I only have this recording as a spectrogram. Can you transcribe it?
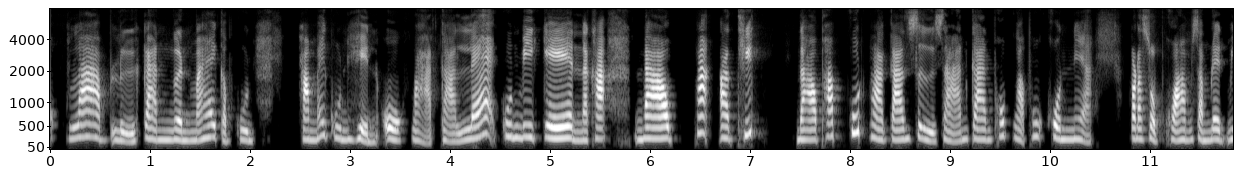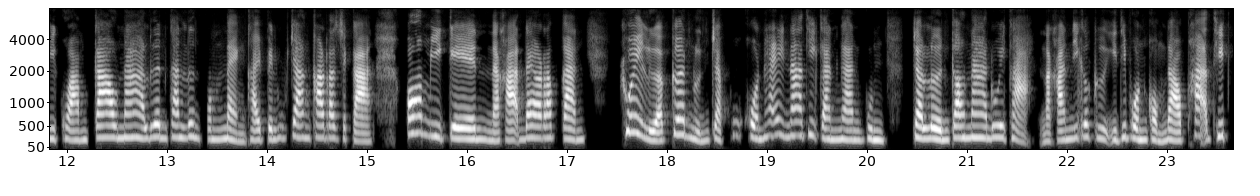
คลาภหรือการเงินมาให้กับคุณทำให้คุณเห็นโอกาสค่ะและคุณมีเกณฑ์นะคะ ดาวพระอาทิตย์ ดาวพระพุธค่ะการสื่อสารการพบปะผู้คนเนี่ย ประสบความสำเร็จมีความก้าวหน้าเลื่อนขั้นเลื่อนตำแหน่งใครเป็นลูกจ้างข้าราชการ ก็มีเกณฑ์นะคะ ได้รับการช่วยเหลือเกื้อหนุนจากผู้คนให้หน้าที่การงานคุณเจริญก้าวหน้าด้วยค่ะนะคะ นี่ก็คืออิทธิพลของดาวพระอาทิตย์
